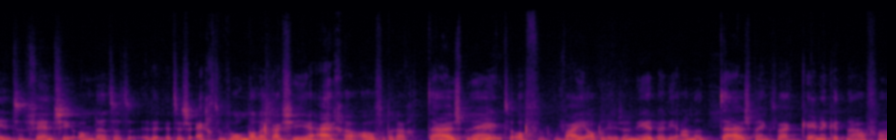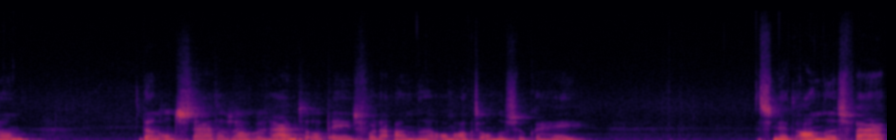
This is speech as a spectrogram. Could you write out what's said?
interventie, omdat het, het is echt wonderlijk als je je eigen overdracht thuis brengt, of waar je op resoneert bij die ander thuis brengt, waar ken ik het nou van? Dan ontstaat er zo'n ruimte opeens voor de ander om ook te onderzoeken, hé, hey, het is net anders vaak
